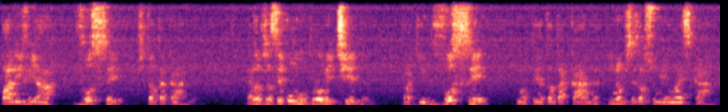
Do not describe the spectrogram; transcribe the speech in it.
para aliviar você de tanta carga. Ela precisa ser comprometida para que você não tenha tanta carga e não precise assumir mais carga.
